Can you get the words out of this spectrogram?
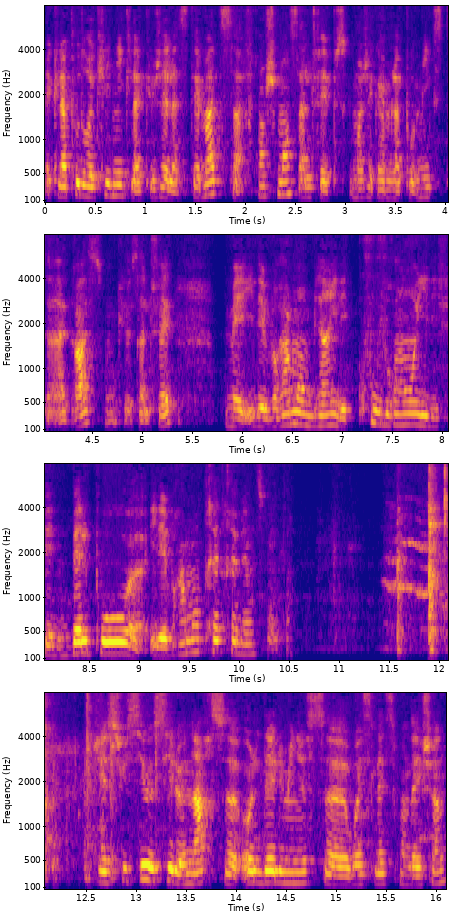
avec la poudre clinique là, que j'ai, la Stémat, ça, franchement, ça le fait. Parce que moi, j'ai quand même la peau mixte à grasse, donc euh, ça le fait mais il est vraiment bien, il est couvrant, il fait une belle peau, euh, il est vraiment très très bien ce fond J'ai celui-ci aussi, le NARS All Day Luminous Wasteless Foundation,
